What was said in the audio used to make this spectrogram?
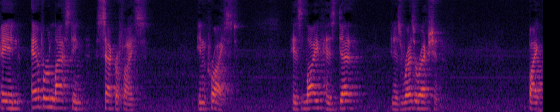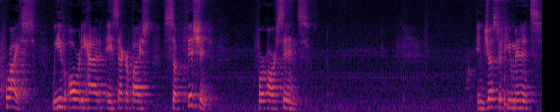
an everlasting sacrifice in Christ his life, his death, and his resurrection. By Christ, we've already had a sacrifice sufficient for our sins. In just a few minutes,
